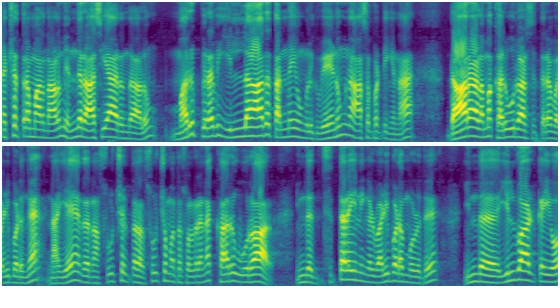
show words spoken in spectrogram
நட்சத்திரமாக இருந்தாலும் எந்த ராசியாக இருந்தாலும் மறுபிறவி இல்லாத தன்மை உங்களுக்கு வேணும்னு ஆசைப்பட்டீங்கன்னா தாராளமாக கருவூரார் சித்தரை வழிபடுங்க. நான் ஏன் இதை நான் சூட்சத்தை சூட்சமத்தை சொல்கிறேன்னா கருவூரார் இந்த சித்தரை நீங்கள் வழிபடும் பொழுது இந்த இல்வாழ்க்கையோ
